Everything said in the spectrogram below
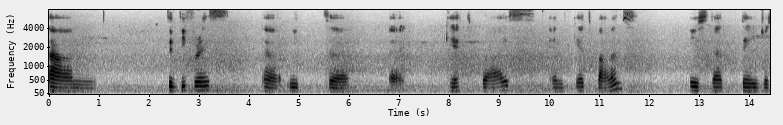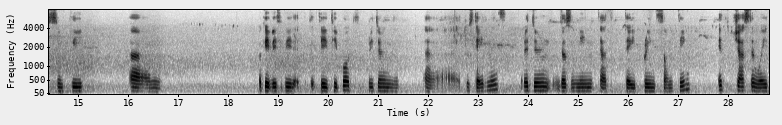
Um, the difference uh, with uh, uh, get price and get balance is that they just simply um, okay basically they, they both return two statements. Return doesn't mean that they print something. It's just a way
